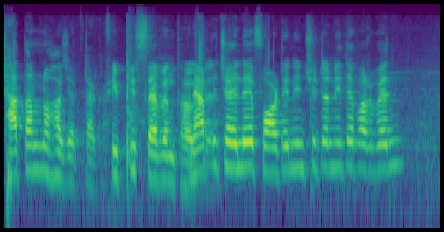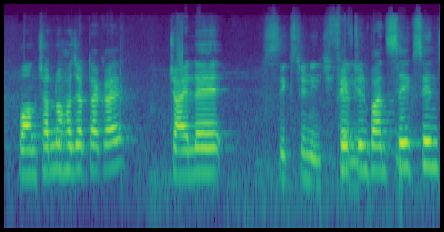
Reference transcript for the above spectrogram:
সাতান্ন হাজার টাকা। ফিফটি সেভেন মানে আপনি চাইলে ফোরটিন ইঞ্চিটা নিতে পারবেন পঞ্চান্ন হাজার টাকায়। চাইলে sixteen inch fifteen point six inch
